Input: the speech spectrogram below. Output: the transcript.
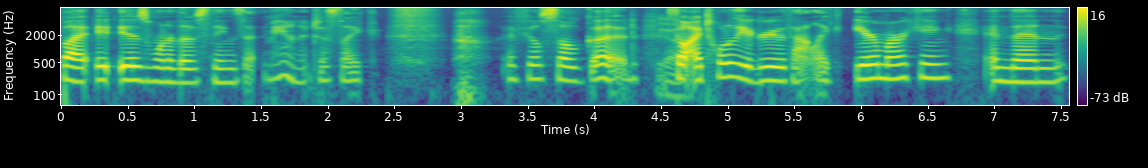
but it is one of those things that, man, it just like, it feels so good. So I totally agree with that. Like earmarking and then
